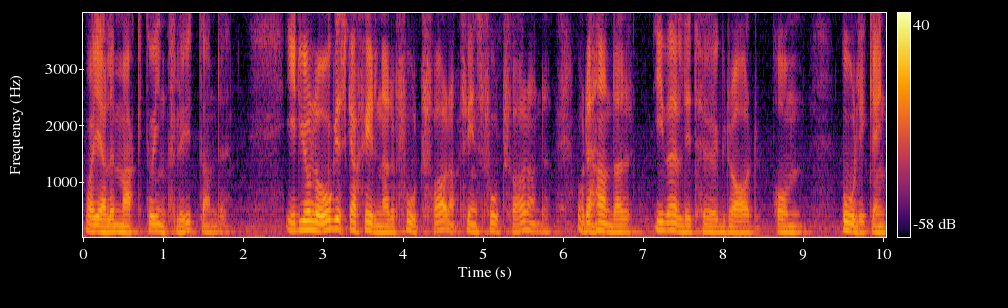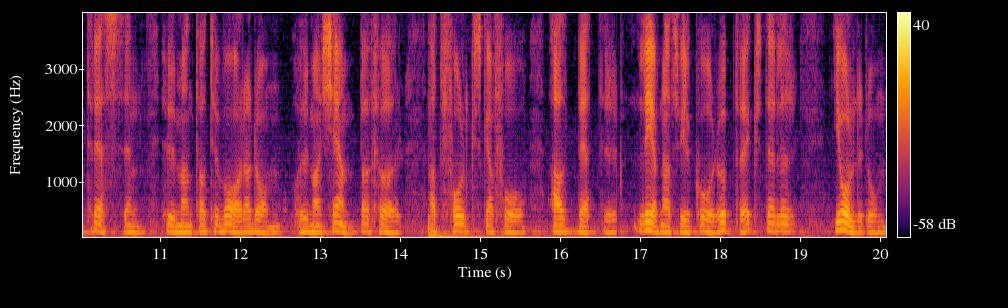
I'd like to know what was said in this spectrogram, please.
vad gäller makt och inflytande. Ideologiska skillnader fortfarande, finns fortfarande och det handlar i väldigt hög grad om olika intressen, hur man tar tillvara dem och hur man kämpar för att folk ska få allt bättre levnadsvillkor, uppväxt eller i ålderdom.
